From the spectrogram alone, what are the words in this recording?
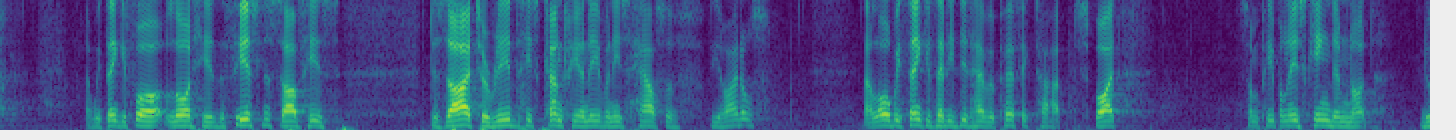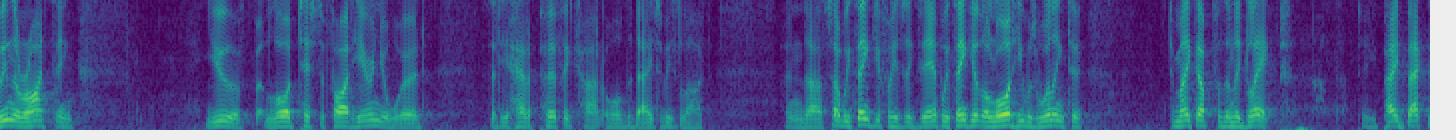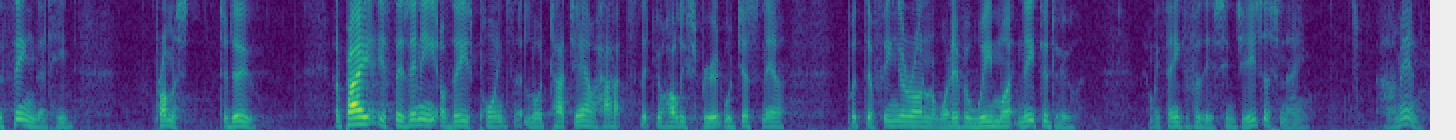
And we thank you for, Lord, the fierceness of his desire to rid his country and even his house of the idols. Now, Lord, we thank you that he did have a perfect heart, despite some people in his kingdom not doing the right thing. You have, Lord, testified here in your word that he had a perfect heart all the days of his life. And uh, so we thank you for his example. We thank you, the Lord, he was willing to, to make up for the neglect. He paid back the thing that he'd promised to do. And pray if there's any of these points that, Lord, touch our hearts, that your Holy Spirit would just now put the finger on whatever we might need to do. And we thank you for this in Jesus' name. Amen.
